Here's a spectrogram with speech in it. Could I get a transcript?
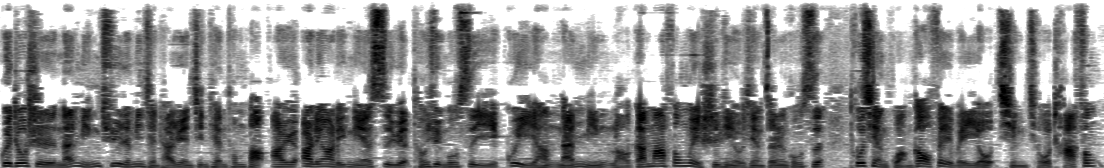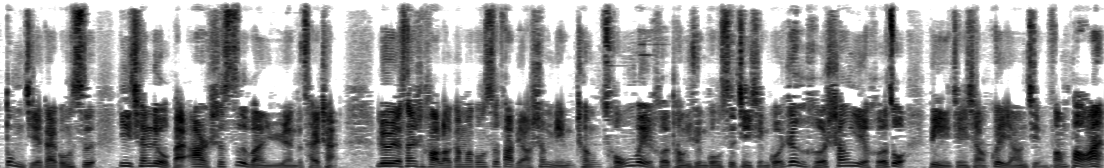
贵州市南明区人民检察院今天通报：二月二零二零年四月，腾讯公司以贵阳南明老干妈风味食品有限责任公司拖欠广告费为由，请求查封冻结该公司一千六百二十四万余元的财产。六月三十号，老干妈公司发表声明称，从未和腾讯公司进行过任何商业合作，并已经向贵阳警方报案。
